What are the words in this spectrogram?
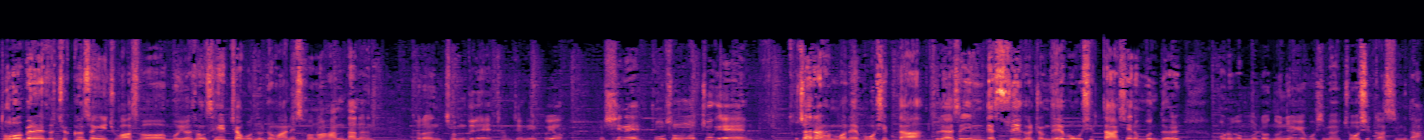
도로변에서 접근성이 좋아서 뭐 여성 세입자분들도 많이 선호한다는 그런 점들의 장점이 있고요. 또 시내 동성로 쪽에 투자를 한번 해보고 싶다. 투자해서 임대 수익을 좀 내보고 싶다 하시는 분들 오늘 건물도 눈여겨보시면 좋으실 것 같습니다.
